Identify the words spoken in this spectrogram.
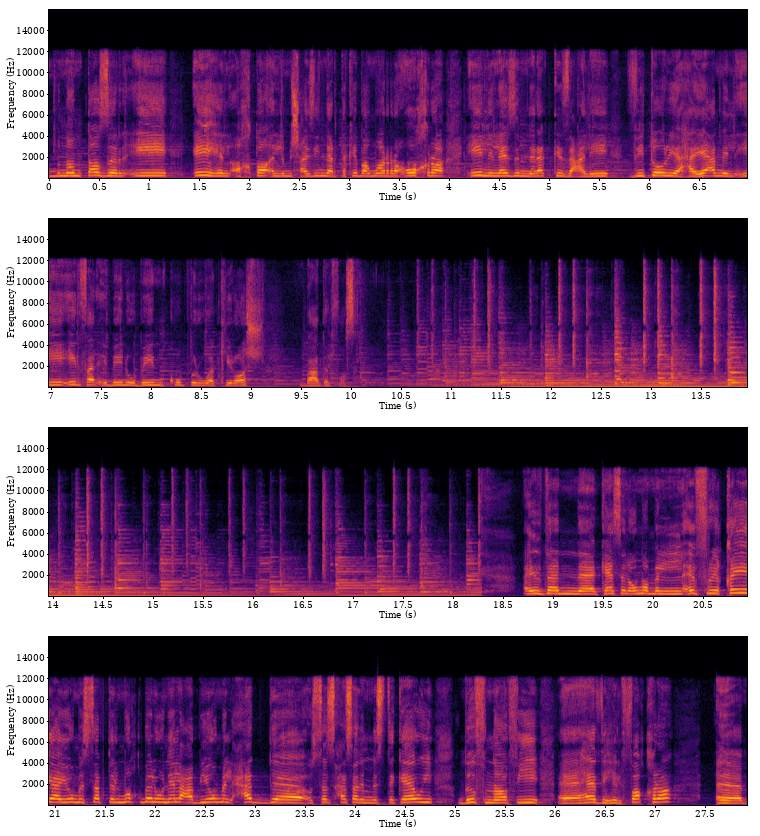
ننتظر إيه؟ إيه الأخطاء اللي مش عايزين نرتكبها مرة أخرى؟ إيه اللي لازم نركز عليه؟ فيتوريا هيعمل إيه؟ إيه الفرق بينه وبين كوبر وكيروش؟ بعد الفاصل. اذا كأس الأمم الإفريقية يوم السبت المقبل ونلعب يوم الأحد أستاذ حسن المستكاوي ضيفنا في هذه الفقرة. آه،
